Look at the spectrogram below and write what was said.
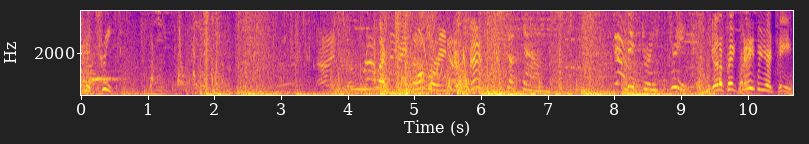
Retreat. Let's see Wolverine do this. Shut down. Victory streak. You're Gonna pick me for your team.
